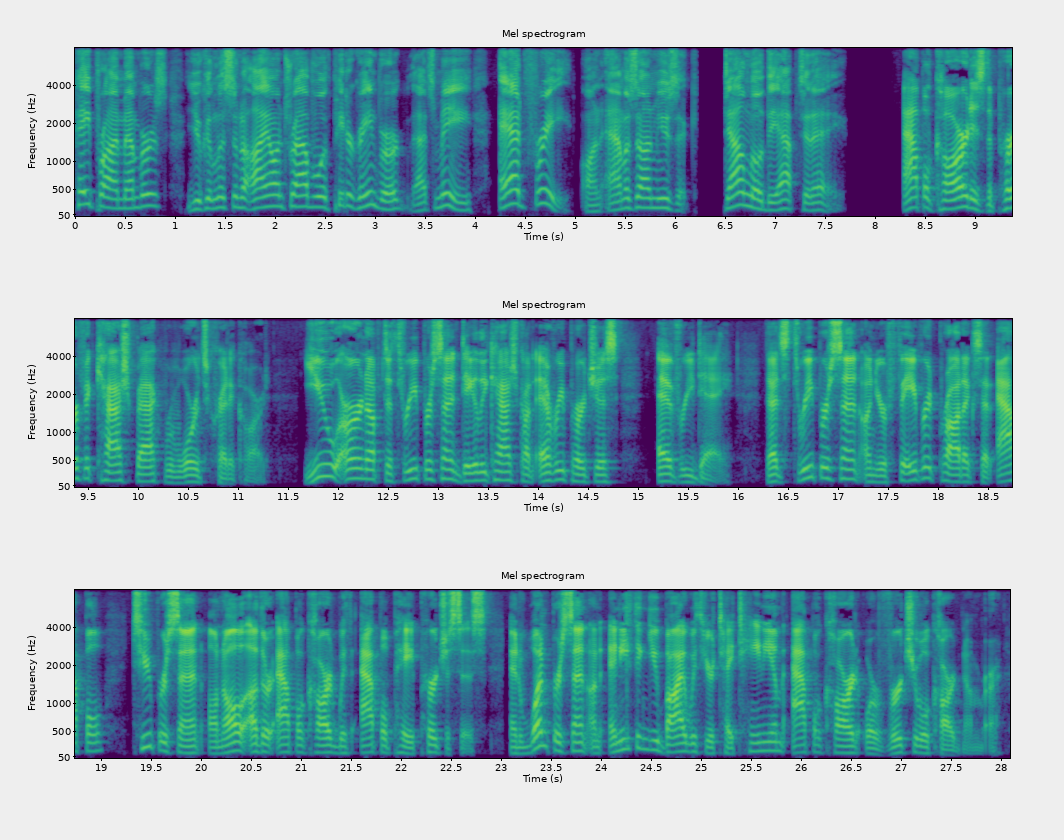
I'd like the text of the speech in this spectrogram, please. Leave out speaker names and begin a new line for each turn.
Hey, Prime members, you can listen to Eye on Travel with Peter Greenberg, that's me, ad free on Amazon Music. Download the app today.
Apple Card is the perfect cashback rewards credit card. You earn up to 3% daily cash on every purchase every day. That's 3% on your favorite products at Apple, 2% on all other Apple Card with Apple Pay purchases, and 1% on anything you buy with your titanium Apple Card or virtual card number.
